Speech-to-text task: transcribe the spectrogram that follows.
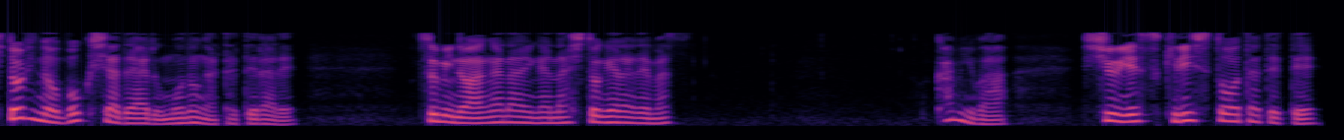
一人の牧者である者が立てられ、罪の贖いが成し遂げられます。神は、主イエス・キリストを立てて、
